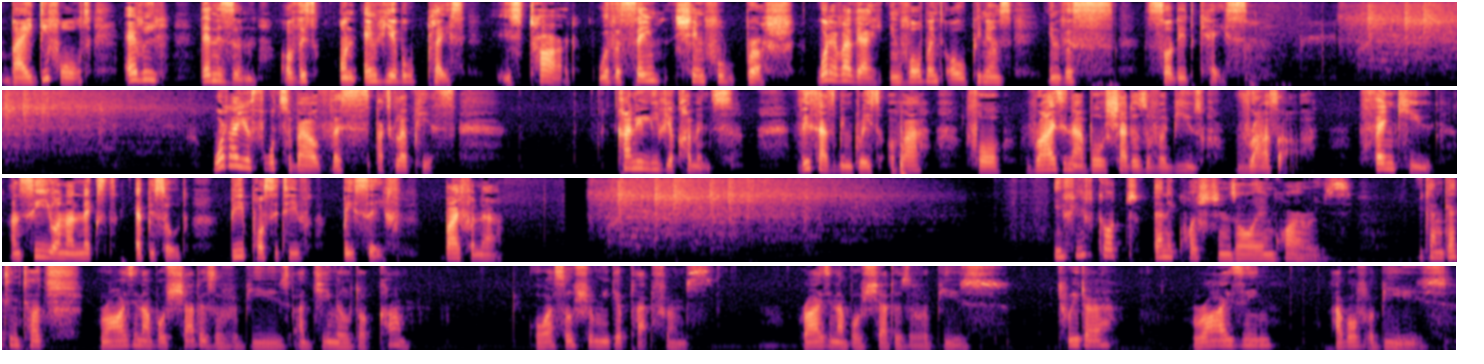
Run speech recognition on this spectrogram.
By default, every denizen of this unenviable place is tarred with the same shameful brush, whatever their involvement or opinions in this sordid case. What are your thoughts about this particular piece? Kindly leave your comments. This has been Grace Hopper for Rising Above Shadows of Abuse, Raza. Thank you and see you on our next episode. Be positive, be safe. Bye for now. If you've got any questions or inquiries, you can get in touch rising above shadows of abuse at gmail.com or our social media platforms rising above shadows of abuse twitter rising above abuse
